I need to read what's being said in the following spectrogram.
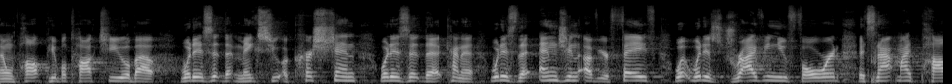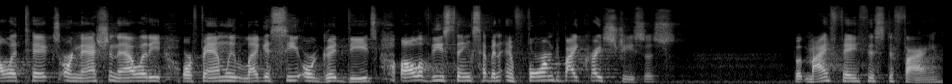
Then when Paul, people talk to you about what is it that makes you a Christian, what is it that kind of, what is the engine of your faith, what, what is driving you forward, it's not my politics or nationality or family legacy or good deeds. All of these things have been informed by Christ Jesus. But my faith is defined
